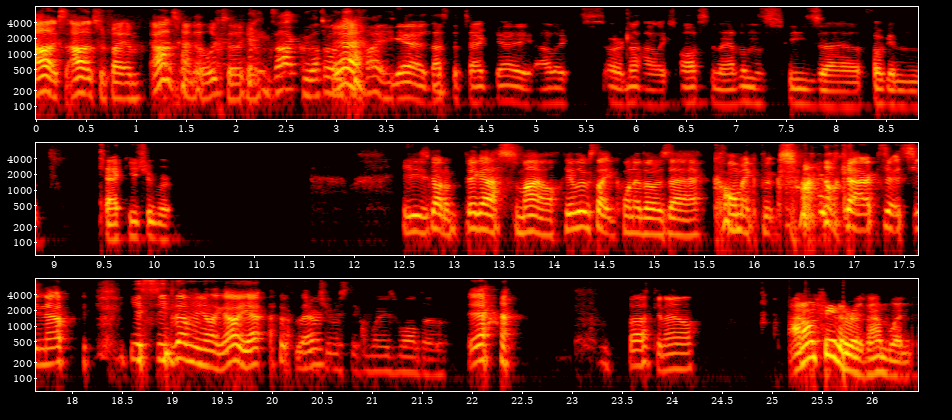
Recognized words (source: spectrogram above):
Alex Alex would fight him. Alex kind of looks like him. exactly, that's why they Yeah. should fight. Yeah, that's the tech guy, Alex or not Alex, Austin Evans. He's a fucking tech YouTuber. He's got a big ass smile. He looks like one of those uh, comic book smile characters. You know, you see them and you're like, oh yeah, there. Futuristic Where's Waldo? Yeah. Fucking hell. I don't see the resemblance.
